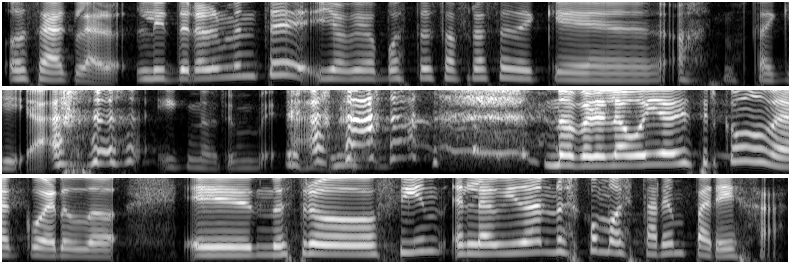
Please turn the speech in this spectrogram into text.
O sea, claro, literalmente yo había puesto esa frase de que... Ah, no está aquí. Ignórenme. no, pero la voy a decir como me acuerdo. Eh, nuestro fin en la vida no es como estar en pareja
